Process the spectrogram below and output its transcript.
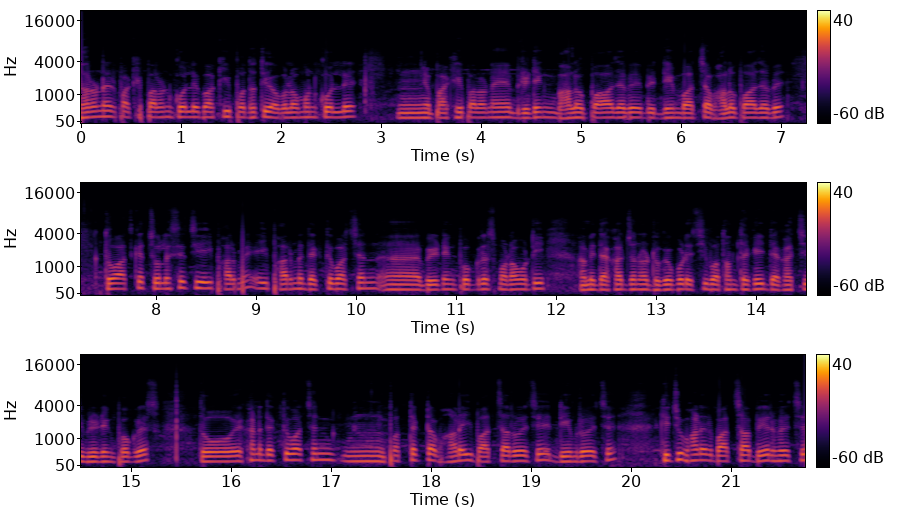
ধরনের পাখি পালন করলে বা কী পদ্ধতি অবলম্বন করলে পাখি পালনে ব্রিডিং ভালো পাওয়া যাবে, ডিম বাচ্চা ভালো পাওয়া যাবে। তো আজকে চলে এসেছি এই ফার্মে। এই ফার্মে দেখতে পাচ্ছেন ব্রিডিং প্রোগ্রেস মোটামুটি আমি দেখার জন্য ঢুকে পড়েছি, প্রথম থেকেই দেখাচ্ছি ব্রিডিং প্রোগ্রেস। তো এখানে দেখতে পাচ্ছেন প্রত্যেকটা ভাঁড়েই বাচ্চা রয়েছে, ডিম রয়েছে। কিছু ভাঁড়ের বাচ্চা বের হয়েছে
